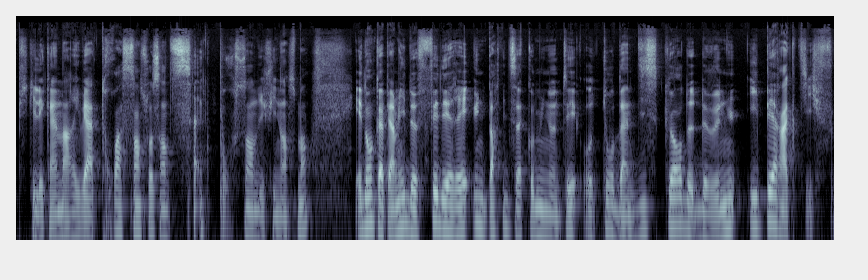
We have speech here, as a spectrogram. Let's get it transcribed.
puisqu'il est quand même arrivé à 365% du financement, et donc a permis de fédérer une partie de sa communauté autour d'un Discord devenu hyper actif.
